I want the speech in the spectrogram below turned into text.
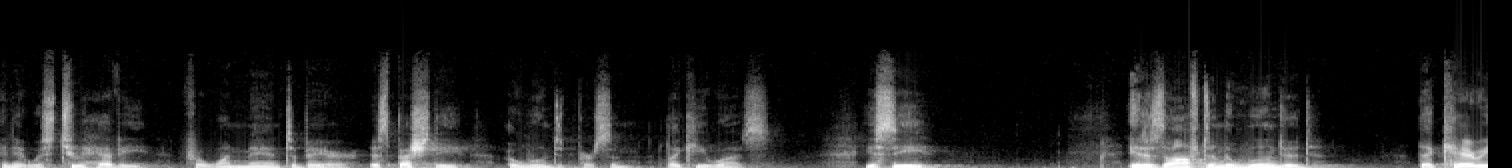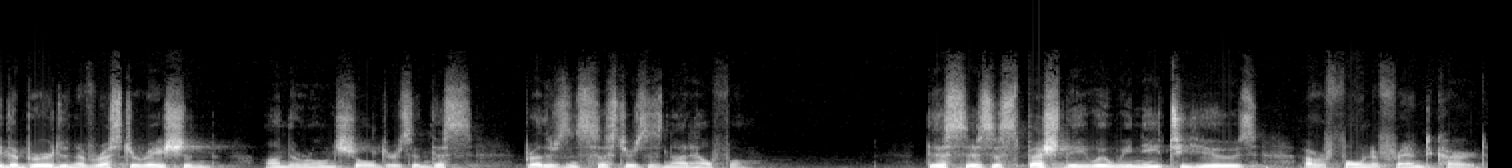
and it was too heavy for one man to bear, especially a wounded person like he was. You see, it is often the wounded that carry the burden of restoration on their own shoulders, and this, brothers and sisters, is not helpful. This is especially when we need to use our phone a friend card.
